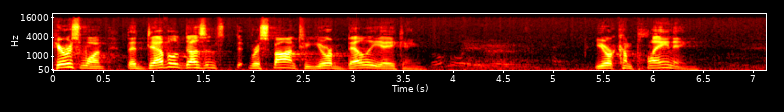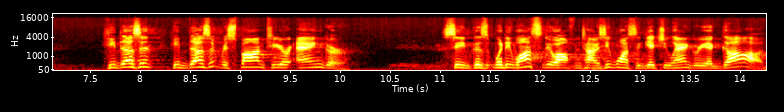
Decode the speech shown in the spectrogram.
Here's one the devil doesn't respond to your belly aching, your complaining. He doesn't, he doesn't respond to your anger. See, because what he wants to do oftentimes, he wants to get you angry at God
